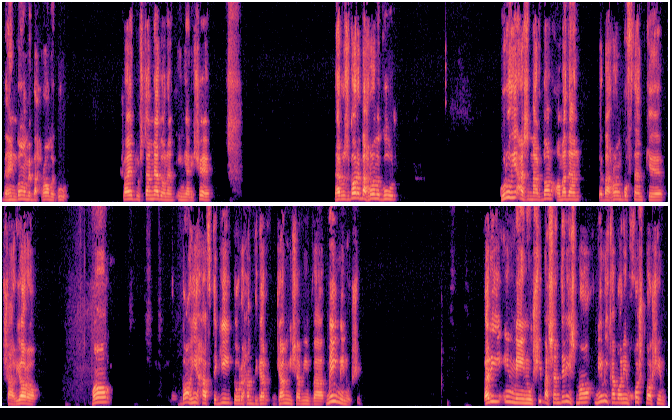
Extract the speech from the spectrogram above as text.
به هنگام بهرام گور. شاید دوستان ندانند این یعنی چه. در روزگار بهرام گور گروهی از مردان آمدن به بهرام گفتند که شهریارا ما گاهی هفتگی دور هم دیگر جمع می‌شویم و می می نوشیم ولی این می نوشی بسنده نیست. ما نمی توانیم خوش باشیم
